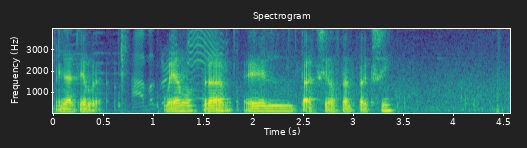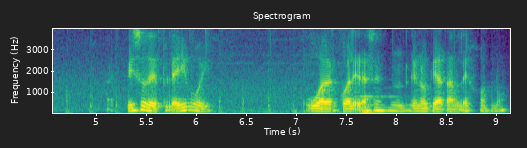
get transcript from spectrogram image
Mira, te voy a- voy a mostrar el taxi. ¿Dónde está el taxi? El piso de Playboy. Uh, a ver, ¿cuál era ese? Que no queda tan lejos, ¿no?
